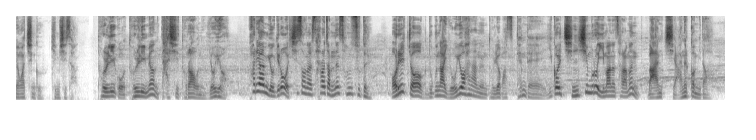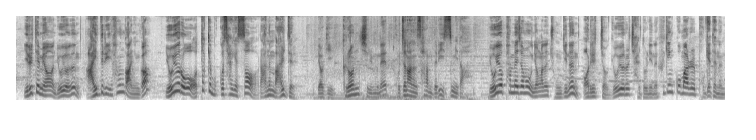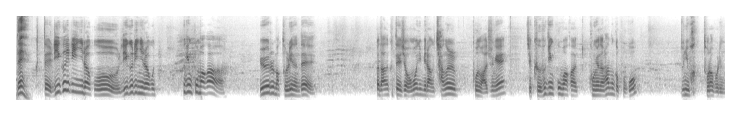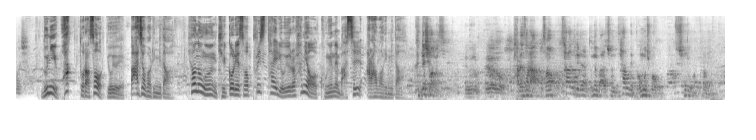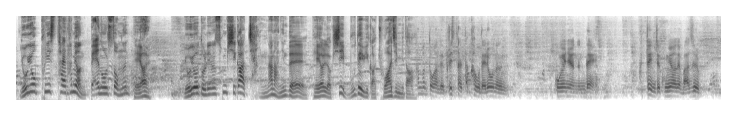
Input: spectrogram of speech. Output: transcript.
영화 친구 김시선. 돌리고 돌리면 다시 돌아오는 요요. 화려한 묘기로 시선을 사로잡는 선수들. 어릴 적 누구나 요요 하나는 돌려봤을 텐데 이걸 진심으로 임하는 사람은 많지 않을 겁니다. 이를테면 요요는 아이들이 하는 거 아닌가? 요요로 어떻게 먹고 살겠어? 라는 말들. 여기 그런 질문에 도전하는 사람들이 있습니다 요요 판매점을 운영하는 종기는 어릴 적 요요를 잘 돌리는 흑인 꼬마를 보게 되는데 그때 리그린이라고 리그린이라고 흑인 꼬마가 요요를 막 돌리는데 그러니까 나는 그때 이제 어머님이랑 장을 본 와중에 이제 그 흑인 꼬마가 공연을 하는 거 보고 눈이 확 돌아버린 거지. 눈이 확 돌아서 요요에 빠져버립니다. 현웅은 길거리에서 프리스타일 요요를 하며 공연의 맛을 알아버립니다. 그때 처음이었어. 그리고 다른 사람 앞에서 사람들이랑 눈을 마주쳤는데 사람들이 너무 좋아하고 쳐주고 막 그러는 거야. 요요 프리스타일 하면 빼놓을 수 없는 대열. 요요 돌리는 솜씨가 장난 아닌데 대열 역시 무대 위가 좋아집니다. 3분 동안 내 프리스타일 딱 하고 내려오는 공연이었는데 그때 이제 공연의 맛을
